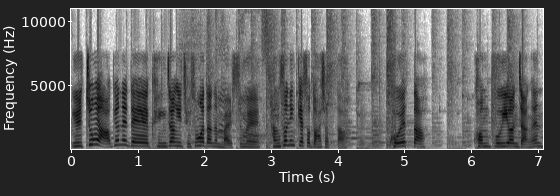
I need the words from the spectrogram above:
일종의 악연에 대해 굉장히 죄송하다는 말씀을 당선인께서도 하셨다. 고했다. 권 부위원장은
